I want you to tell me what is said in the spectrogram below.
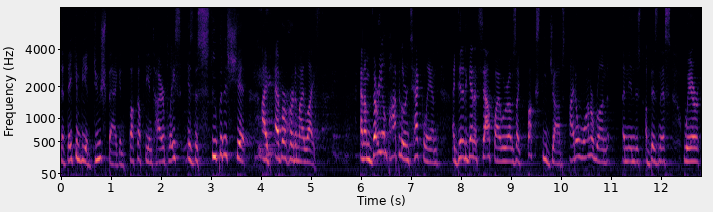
that they can be a douchebag and fuck up the entire place is the stupidest shit I've ever heard in my life. And I'm very unpopular in tech land. I did it again at South by where I was like, fuck Steve Jobs. I don't want to run an indus- a business where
